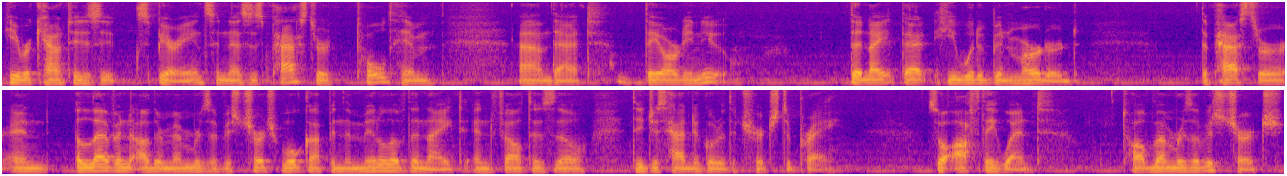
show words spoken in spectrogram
he recounted his experience, and as his pastor told him um, that they already knew the night that he would have been murdered, the pastor and 11 other members of his church woke up in the middle of the night and felt as though they just had to go to the church to pray. So off they went, 12 members of his church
